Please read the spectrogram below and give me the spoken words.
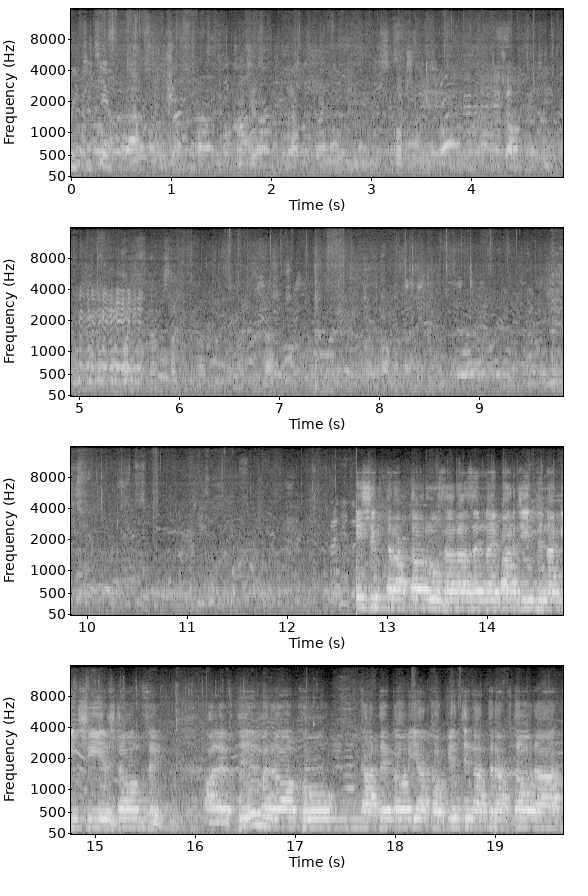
I próbujcie ciepła. Mniejszych traktorów, zarazem najbardziej dynamicznie jeżdżących, ale w tym roku kategoria kobiety na traktorach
